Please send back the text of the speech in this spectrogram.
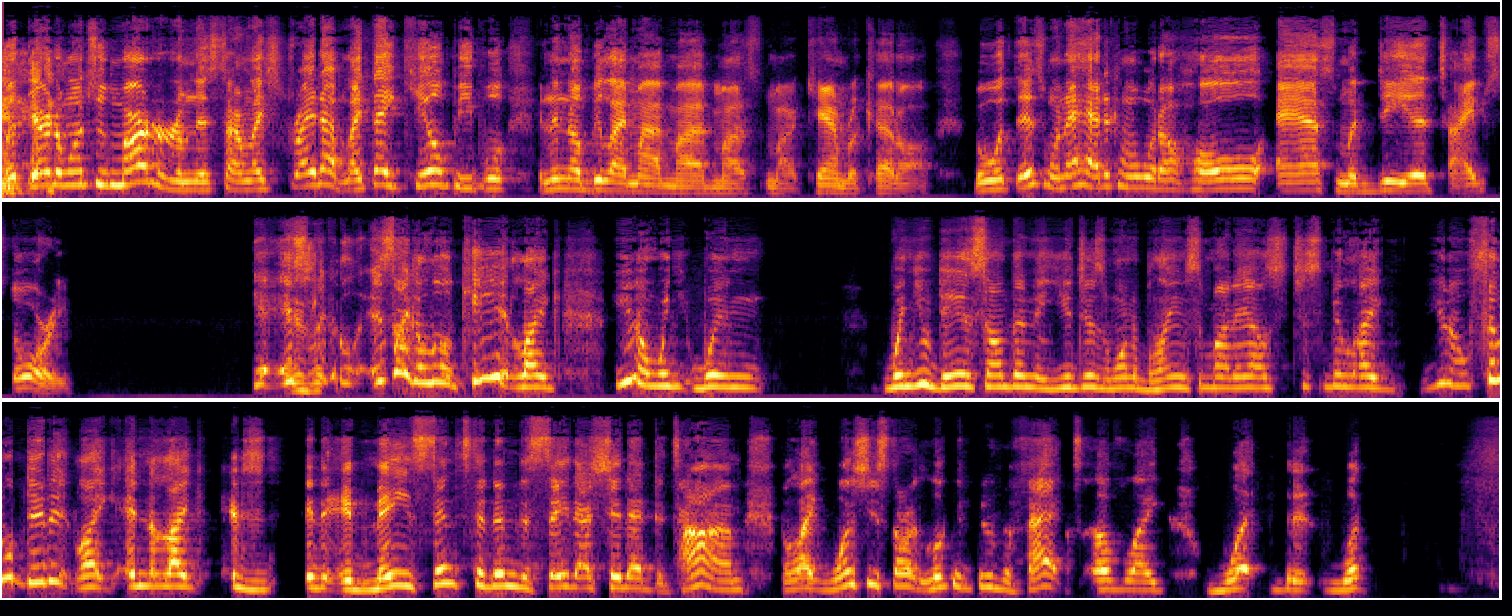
But they're the ones who murdered them this time, like straight up. Like they kill people and then they'll be like, my my my my camera cut off. But with this one, they had to come up with a whole ass Medea type story. Yeah, it's like a, it's like a little kid. Like you know when when when you did something and you just want to blame somebody else, just be like, you know, Philip did it. Like and like it's it, it made sense to them to say that shit at the time, but like once you start looking through the facts of like what the what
